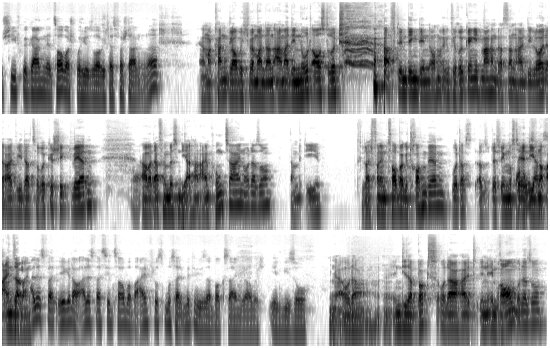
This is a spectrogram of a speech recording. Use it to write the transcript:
schiefgegangene Zaubersprüche, so habe ich das verstanden. Ne? Ja, man kann, glaube ich, wenn man dann einmal den Not ausdrückt auf dem Ding, den nochmal irgendwie rückgängig machen, dass dann halt die Leute halt wieder zurückgeschickt werden. Ja. Aber dafür müssen die halt an einem Punkt sein oder so, damit die vielleicht von dem Zauber getroffen werden. Wurde das, also deswegen musste ja, er die ja noch einsammeln. Alles, was, genau, alles, was den Zauber beeinflusst, muss halt mit in dieser Box sein, glaube ich. Irgendwie so. Ja, oder in dieser Box oder halt in, im Raum oder so.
